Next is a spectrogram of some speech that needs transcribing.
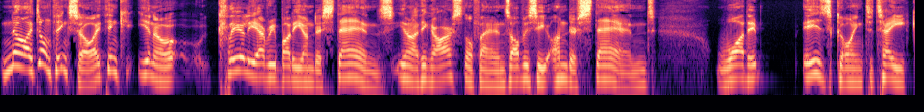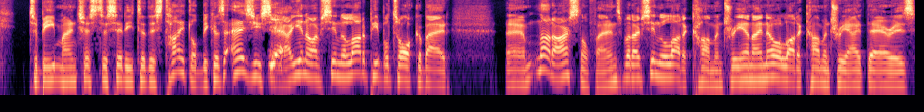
No, I don't think so. I think, you know, clearly everybody understands. You know, I think Arsenal fans obviously understand what it is going to take to beat Manchester City to this title because, as you say, yeah. you know, I've seen a lot of people talk about um, not Arsenal fans, but I've seen a lot of commentary, and I know a lot of commentary out there is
